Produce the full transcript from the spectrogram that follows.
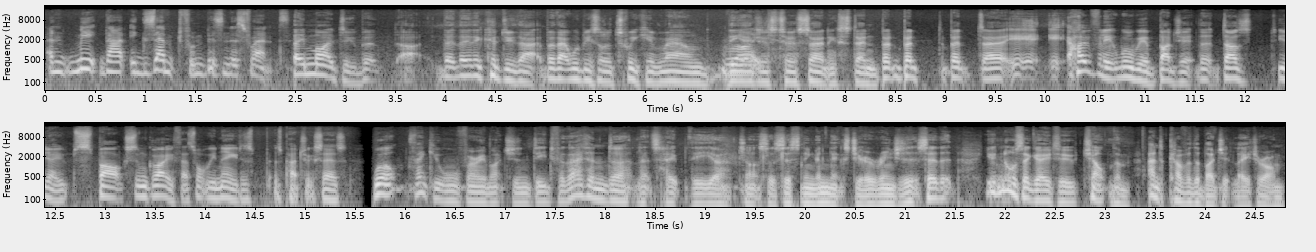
and make that exempt from business rent? They might do, but uh, they, they, could do that, but that would be sort of tweaking around the right. edges to a certain extent. But but but uh, it, it, hopefully it will be a budget that does you know spark some growth. That's what we need, as as Patrick says. Well, thank you all very much indeed for that, and uh, let's hope the uh, Chancellor's listening and next year arranges it so that you can also go to Cheltenham and cover the budget later on.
